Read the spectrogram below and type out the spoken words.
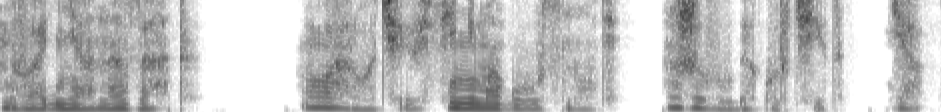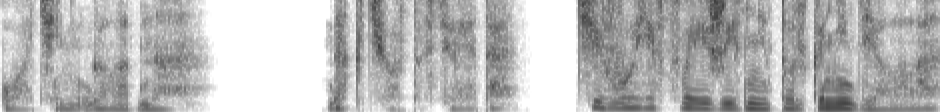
Два дня назад. Ворочаюсь и не могу уснуть. Желудок урчит. Я очень голодна. Да к черту все это. Чего я в своей жизни только не делала.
